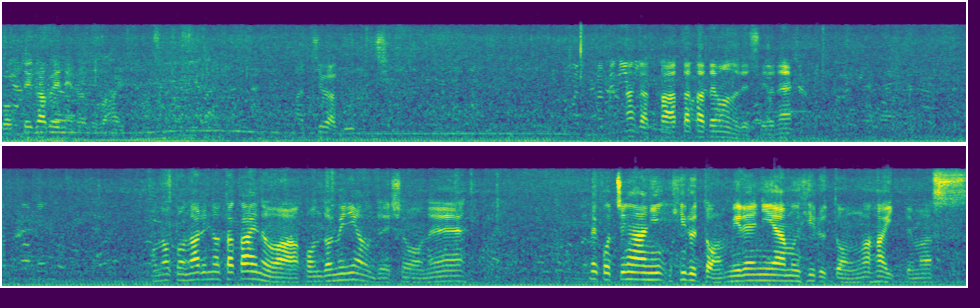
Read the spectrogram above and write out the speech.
ボッテガ・ベネタとか入ってますね。あっちはグッチ。なんか変わった建物ですよね。この隣の高いのはコンドミニアムでしょうね。でこっち側にヒルトンミレニアムヒルトンが入ってます。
